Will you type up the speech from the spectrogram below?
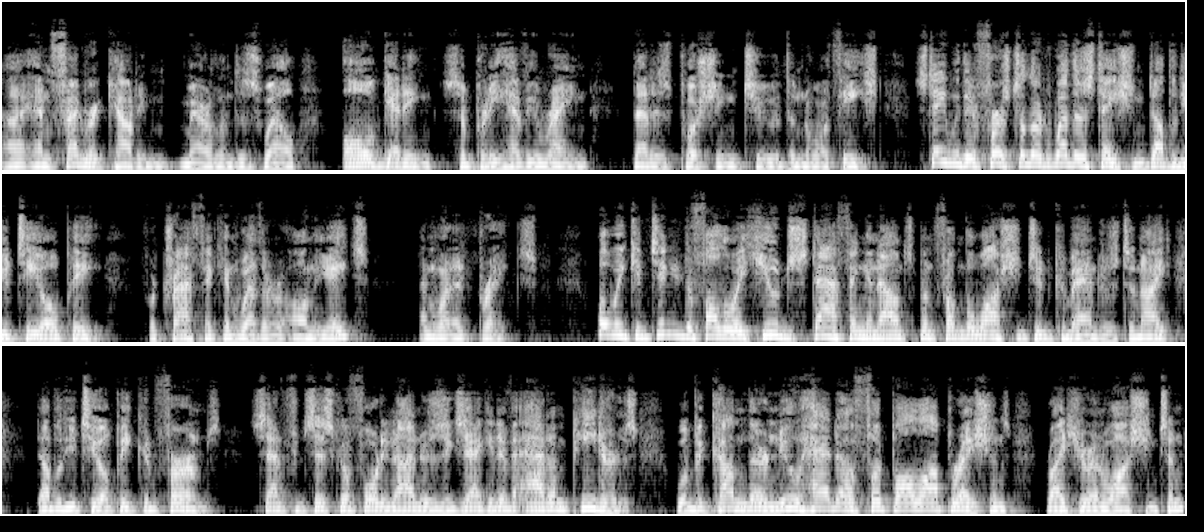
uh, and Frederick County, Maryland as well, all getting some pretty heavy rain that is pushing to the northeast. Stay with your first alert weather station, WTOP, for traffic and weather on the 8th and when it breaks. Well, we continue to follow a huge staffing announcement from the Washington Commanders tonight. WTOP confirms San Francisco 49ers executive Adam Peters will become their new head of football operations right here in Washington.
